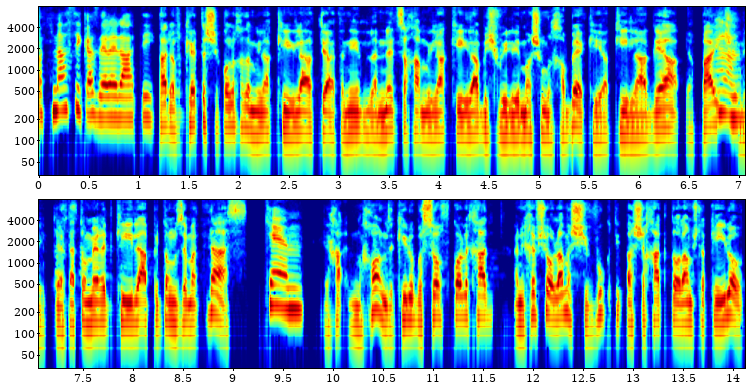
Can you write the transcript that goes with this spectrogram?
מתנסי כזה לדעתי. אגב קטע של כל אחד המילה קהילה את יודעת אני לנצח המילה קהילה בשבילי משהו מחבק היא הקהילה הגאה היא הבית אה, שלי. כי את אומרת קהילה פתאום זה מתנס. כן. נכון זה כאילו בסוף כל אחד אני חושב שעולם השיווק טיפה שחק את העולם של הקהילות.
